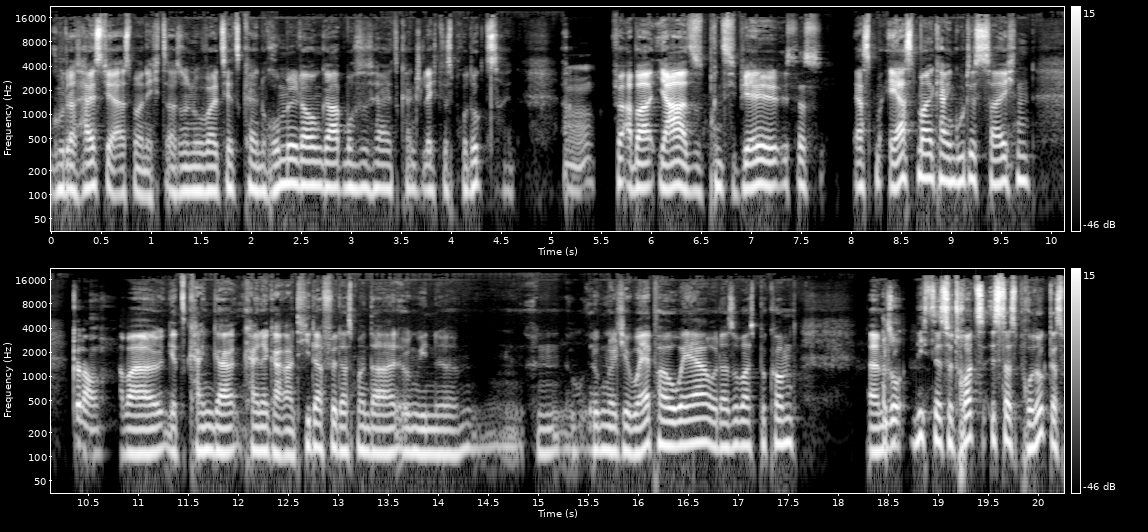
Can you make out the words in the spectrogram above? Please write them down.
Gut, das heißt ja erstmal nichts. Also nur weil es jetzt keinen Rummel darum gab, muss es ja jetzt kein schlechtes Produkt sein. Mhm. Für, aber ja, also prinzipiell ist das erstmal erstmal kein gutes Zeichen. Genau. Aber jetzt kein, keine Garantie dafür, dass man da irgendwie eine, eine irgendwelche Vaporware oder sowas bekommt. Ähm, also nichtsdestotrotz ist das Produkt, das,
